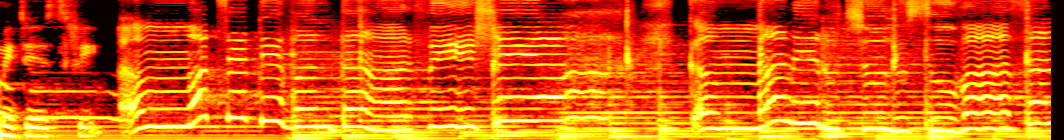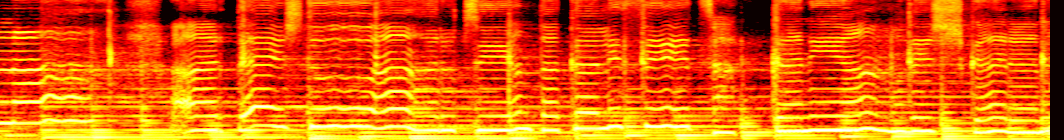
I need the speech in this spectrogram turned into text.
మీ జయశ్రీ. అమ్మ చేతి వంట కమ్మని రుచులు సువాసన ఆర్తేస్తూ ఆ రుచి అంతా కలిసి చక్కని ఆవిష్కరణ.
